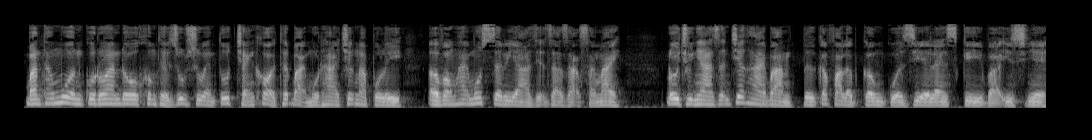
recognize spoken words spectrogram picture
Bàn thắng muộn của Ronaldo không thể giúp Juventus tránh khỏi thất bại 1-2 trước Napoli ở vòng 21 Serie A diễn ra dạng sáng nay. Đội chủ nhà dẫn trước hai bàn từ các pha lập công của Zielinski và Insigne.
